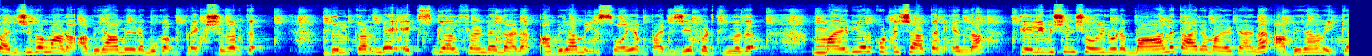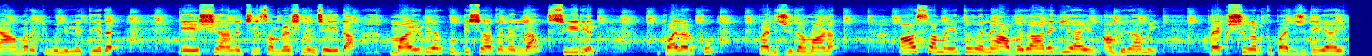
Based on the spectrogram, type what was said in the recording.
പരിചിതമാണ് അഭിരാമിയുടെ മുഖം പ്രേക്ഷകർക്ക്. ദുൽഖറിന്റെ എക്സ് ഗേൾഫ്രണ്ട് എന്നാണ് അഭിരാമി സ്വയം പരിചയപ്പെടുത്തുന്നത്. മൈഡിയർ കുട്ടിച്ചാത്തൻ എന്ന ടെലിവിഷൻ ഷോയിലൂടെ ബാലതാരമായിട്ടാണ് അഭിരാമി ക്യാമറയ്ക്ക് മുന്നിലെത്തിയത്. ഏഷ്യാനെറ്റിൽ സംപ്രേഷണം ചെയ്ത മൈ ഡിയർ എന്ന സീരിയൽ പലർക്കും പരിചിതമാണ്. ആ സമയത്ത് തന്നെ അവതാരകയായും അഭിരാമി പ്രേക്ഷകർക്ക് പരിചിതയായി.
